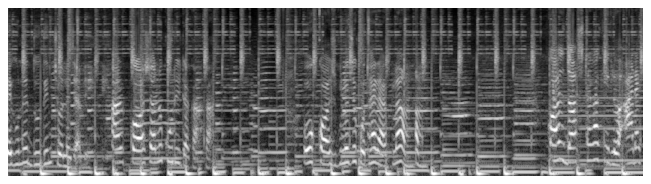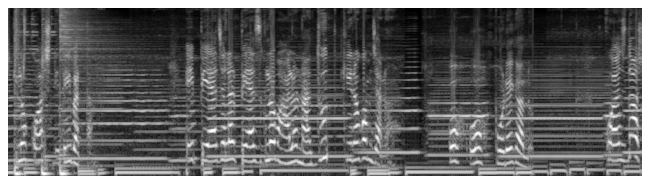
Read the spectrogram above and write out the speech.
বেগুনের দুদিন চলে যাবে। আর কষ আলু কুড়ি টাকা। ও কষগুলো যে কোথায় রাখলাম? কস দশ টাকা কিলো আর এক কিলো কস দিতেই পারতাম। এই পেঁয়াজ আলার পেঁয়াজগুলো ভালো না দুধ কীরকম জানো ওহ ওহ পড়ে গেল। কস দশ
